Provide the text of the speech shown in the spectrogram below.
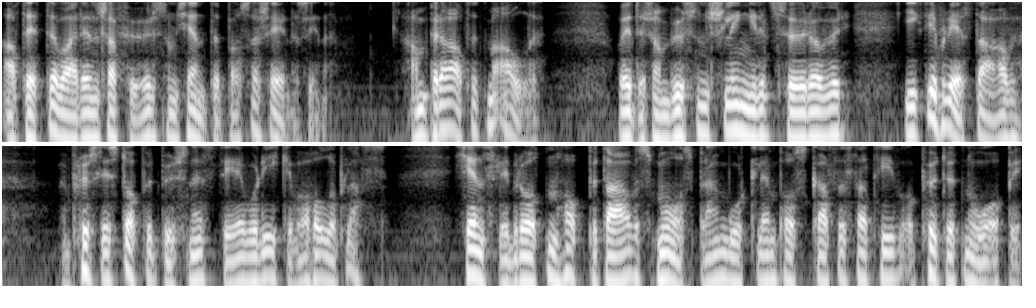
at dette var en sjåfør som kjente passasjerene sine. Han pratet med alle, og ettersom bussen slingret sørover, gikk de fleste av, men plutselig stoppet bussen et sted hvor det ikke var holdeplass. Kjenslibråten hoppet av, småsprang bort til en postkassestativ og puttet noe oppi.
